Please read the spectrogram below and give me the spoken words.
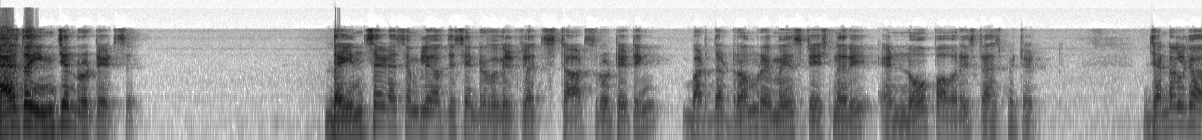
As the engine rotates the inside assembly of the centrifugal clutch starts rotating but the drum remains stationary and no power is transmitted జనరల్గా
